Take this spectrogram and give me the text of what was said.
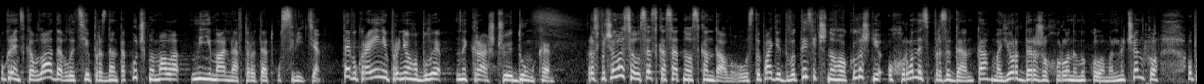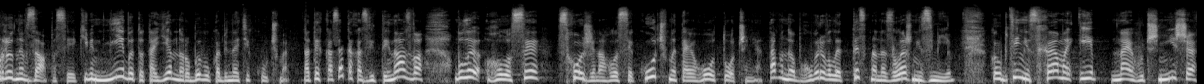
Українська влада в лиці президента Кучми мала мінімальний авторитет у світі. Та й в Україні про нього були не кращої думки. Розпочалося усе з касетного скандалу. У листопаді 2000-го колишній охоронець президента, майор держохорони Микола Мельниченко, оприлюднив записи, які він нібито таємно робив у кабінеті Кучми. На тих касетах, а звідти й назва, були голоси, схожі на голоси Кучми та його оточення. Там вони обговорювали тиск на незалежні змі, корупційні схеми і найгучніше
